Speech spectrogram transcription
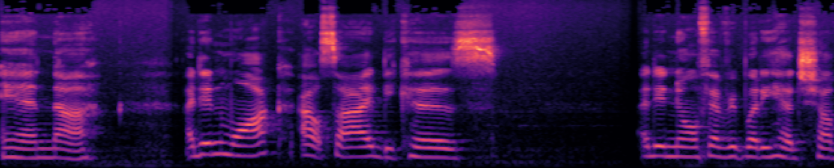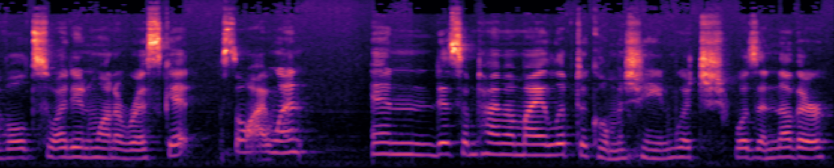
and uh, I didn't walk outside because I didn't know if everybody had shoveled, so I didn't want to risk it. So I went and did some time on my elliptical machine, which was another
